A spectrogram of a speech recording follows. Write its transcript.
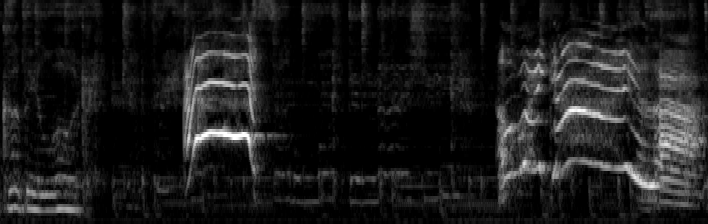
good they look. Ah! Oh my god!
